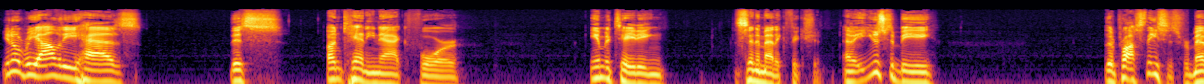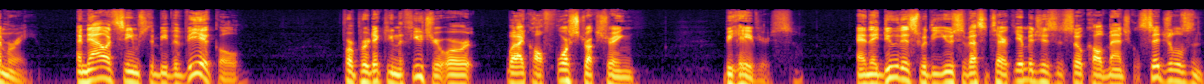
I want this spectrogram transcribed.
You know, reality has this uncanny knack for imitating cinematic fiction. Mean, it used to be the prosthesis for memory, and now it seems to be the vehicle for predicting the future, or what I call force structuring behaviors. And they do this with the use of esoteric images and so called magical sigils and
